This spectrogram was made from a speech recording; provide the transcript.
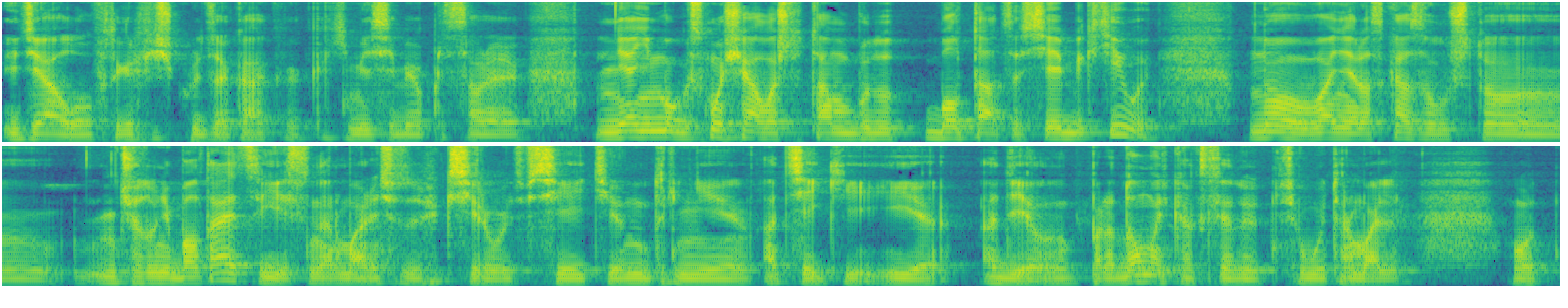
идеалу фотографического рюкзака, каким я себе представляю. Меня немного смущало, что там будут болтаться все объективы, но Ваня рассказывал, что ничего там не болтается, если нормально все зафиксировать, все эти внутренние отсеки и отделы продумать как следует, все будет нормально. Вот.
